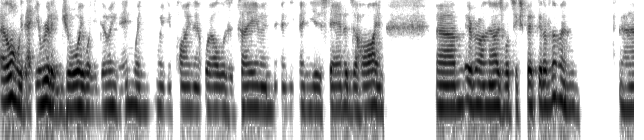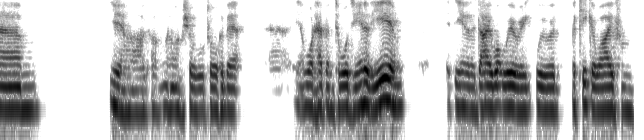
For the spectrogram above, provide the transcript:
along with that, you really enjoy what you're doing then when when you're playing that well as a team and and, and your standards are high and um, everyone knows what's expected of them and. Um, yeah, I, I'm sure we'll talk about you know, what happened towards the end of the year. At the end of the day, what we were we were a kick away from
